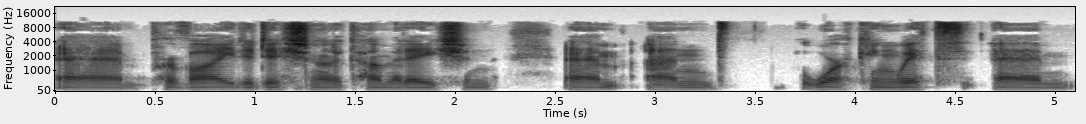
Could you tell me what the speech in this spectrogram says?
um, provide additional accommodation um, and working with um,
